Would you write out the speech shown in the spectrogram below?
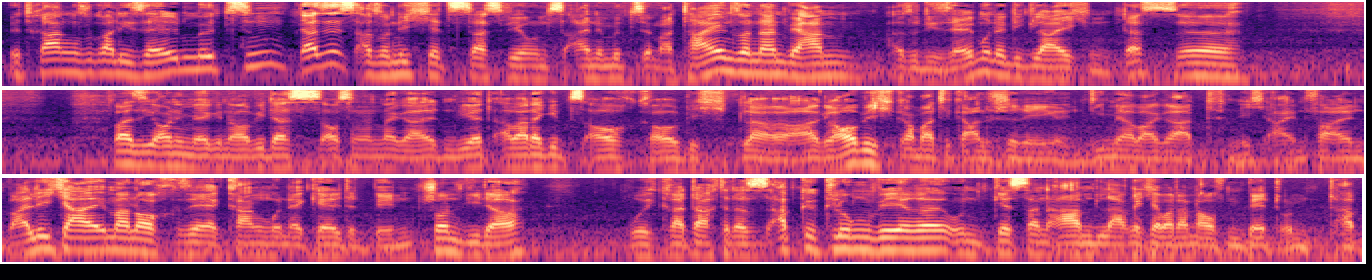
Wir tragen sogar dieselben Mützen. Das ist also nicht jetzt, dass wir uns eine Mütze immer teilen, sondern wir haben also dieselben oder die gleichen. Das äh, weiß ich auch nicht mehr genau, wie das auseinandergehalten wird. Aber da gibt's auch, glaube ich, glaube ich, grammatikalische Regeln, die mir aber gerade nicht einfallen, weil ich ja immer noch sehr krank und erkältet bin. Schon wieder. Wo ich gerade dachte, dass es abgeklungen wäre. Und gestern Abend lag ich aber dann auf dem Bett und habe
